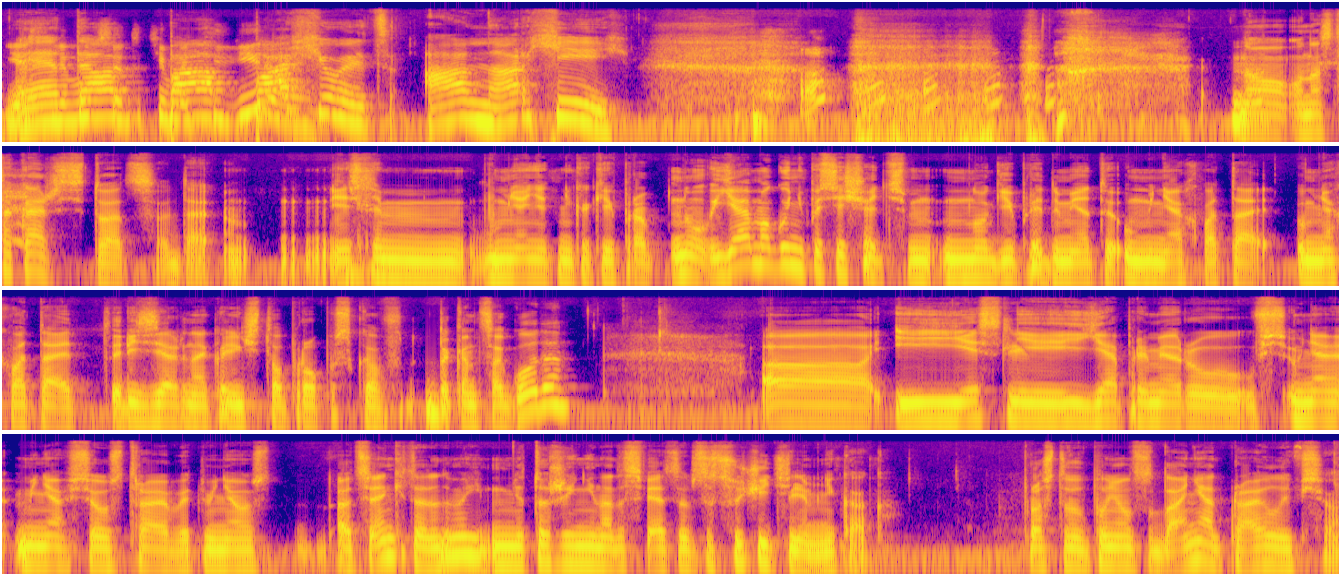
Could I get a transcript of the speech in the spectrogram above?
Если это вы все-таки попахивает анархией. Но у нас такая же ситуация, да. Если у меня нет никаких проблем... Ну, я могу не посещать многие предметы, у меня хватает, у меня хватает резервное количество пропусков до конца года. А, и если я, к примеру, у меня, меня все устраивает, меня оценки, тогда мне тоже не надо связываться с учителем никак. Просто выполнил задание, отправил и все.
